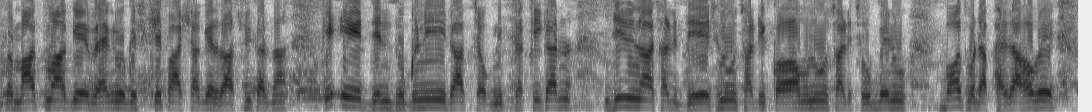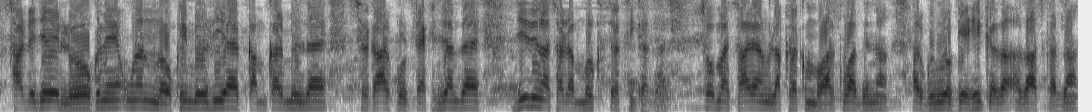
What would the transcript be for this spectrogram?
ਪਰਮਾਤਮਾ ਅੱਗੇ, ਵਾਹਿਗੁਰੂ ਅੱਗੇ, ਸੱਚੇ ਪਾਤਸ਼ਾਹ ਅੱਗੇ ਅਰਦਾਸ ਵੀ ਕਰਦਾ ਕਿ ਇਹ ਦਿਨ ਦੁੱਗਣੀ, ਰਾਤ ਚੌਗਣੀ ਤਰੱਕੀ ਕਰਨ, ਜਿਹਦੇ ਨਾਲ ਸਾਡੇ ਦੇਸ਼ ਨੂੰ, ਸਾਡੀ ਕੌਮ ਨੂੰ, ਸਾਡੇ ਸੂਬੇ ਨੂੰ ਬਹੁਤ ਵੱਡਾ ਫਾਇਦਾ ਹੋਵੇ। ਸਾਡੇ ਜਿਹੜੇ ਲੋਕ ਨੇ, ਉਹਨਾਂ ਨੂੰ ਨੌਕਰੀ ਮਿਲਦੀ ਹੈ, ਕੰਮਕਾਰ ਮਿਲਦਾ ਹੈ, ਸਰਕਾਰ ਕੋਲ ਟੈਕਸ ਜਾਂਦਾ ਹੈ, ਜਿਹਦੇ ਨਾਲ ਸਾਡਾ ਮੁਲਕ ਤਰੱਕੀ ਕਰਦਾ ਸੋ ਮੈਂ ਸਾਰਿਆਂ ਨੂੰ ਲੱਖ ਲੱਖ ਮੁਬਾਰਕਬਾਦ ਦਿੰਦਾ ਔਰ ਗੁਰੂ ਅੱਗੇ ਇਹੀ ਕਰਦਾ, ਅਰਦਾਸ ਕਰਦਾ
